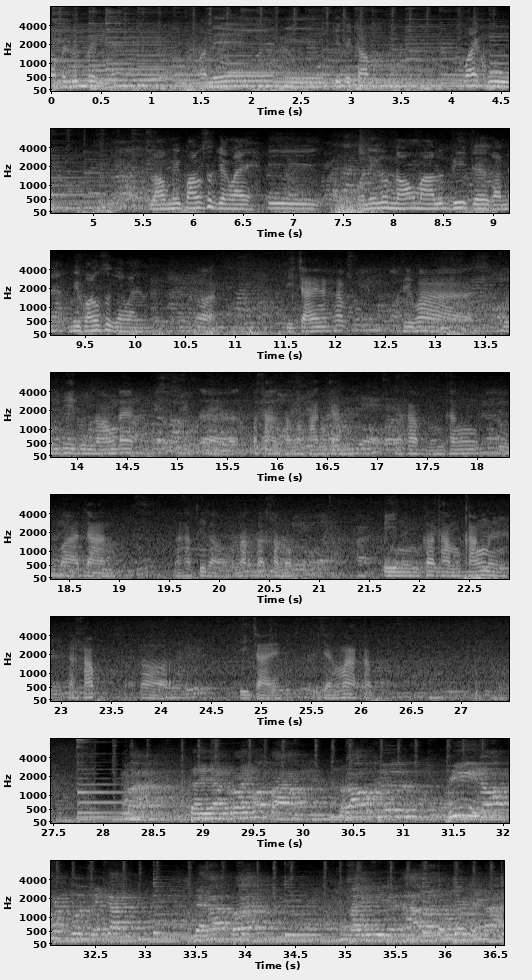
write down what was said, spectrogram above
ก็เป็นรุ่นหนึ่งวันนี้มีกิจกรรมไหว้ครู เรามีความรู้สึกอย่างไร ที่วันนี้รุ่นน้องมารุ่นพี่เจอกันเนี่ยมีความรู้สึกอย่างไร ก็ดีใจนะครับที่ว่ารุ่นพี่รุ่นน้องได้เอ่อประสานความสัมพันธ์กันนะครับรวมทั้งครูบาอาจารย์นะครับ ที่เรารักและเคารพปีหนึ่งก็ทำครั้งหนึ่งนะครับ ก็ดีใจดีใจมากครับ มา แต่อย่างไรก็ตามเราคือพี่น้องทั้งคนเหมือนกันนะครับเพราะใครมีปัญหาเราต้องช่วยกันได้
